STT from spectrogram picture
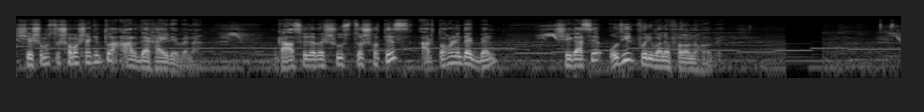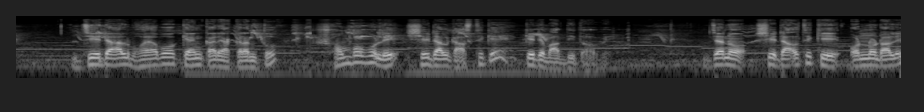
সে সমস্ত সমস্যা কিন্তু আর দেখাই দেবে না। গাছ হয়ে যাবে সুস্থ, সতেজ, আর তখনই দেখবেন সে গাছে অধিক পরিমাণে ফলন হবে। যে ডাল ভয়াবহ ক্যাঙ্কারে আক্রান্ত সম্ভব হলে সে ডাল গাছ থেকে কেটে বাদ দিতে হবে, যেন সে ডাল থেকে অন্য ডালে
